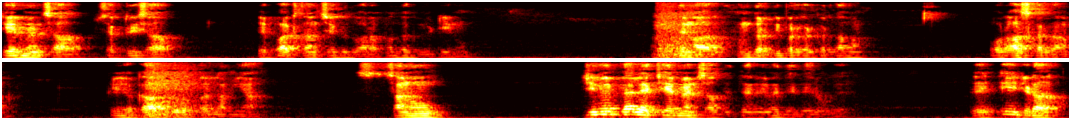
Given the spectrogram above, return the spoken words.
ਚੇਅਰਮੈਨ ਸਾਹਿਬ, ਸੈਕਟਰੀ ਸਾਹਿਬ ਤੇ ਪਾਕਿਸਤਾਨ ਸਿੱਖ ਗੁਰਦੁਆਰਾ ਪ੍ਰਬੰਧਕ ਕਮੇਟੀ ਨੂੰ ਦੇ ਨਾਲ ਹਮਦਰਦੀ ਪ੍ਰਗਟ ਕਰਦਾ ਹਾਂ ਔਰ ਆਸ ਕਰਦਾ ਹਾਂ ਕਿ ਅਕਾਲ ਪੁਰਖ ਅੱਲਾਹ ਮੀਆਂ ਸਾਨੂੰ ਜਿਵੇਂ ਪਹਿਲੇ ਚੇਅਰਮੈਨ ਸਾਹਿਬ ਦਿੱਤੇ ਨੇ ਐਵੇਂ ਦਿੰਦੇ ਰਹੋਗੇ। ਤੇ ਇਹ ਜਿਹੜਾ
